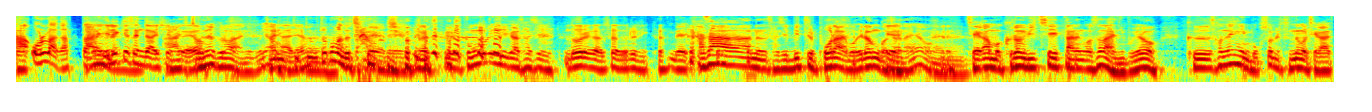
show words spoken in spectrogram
다 올라갔다 아니, 이렇게 생각하시는 아니, 거예요? 전혀 그런 거 아니고요. 아니, 아니요? 조- 조금만 더 네, 네. 그 봉우리가 사실 노래 가사 그러니까. 네, 가사는 사실 밑을 보라 뭐 이런 거잖아요. 제가 뭐 그런 위치에 있다는 것은 아니고요. 그 선생님 목소리를 듣는 걸 제가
